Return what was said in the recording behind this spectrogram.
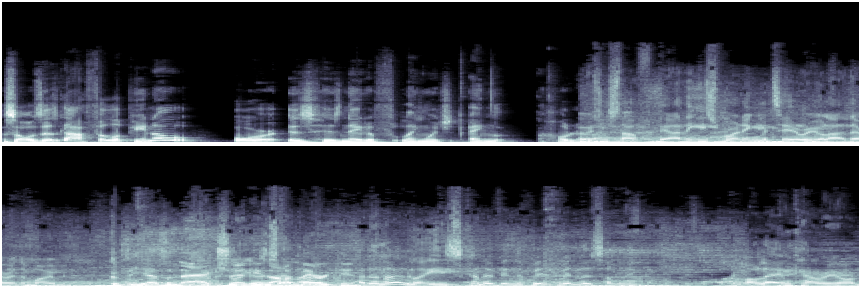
So is this guy Filipino or is his native language English? Hold on, and. Yeah, I think he's running material out there at the moment. because he has an accent. He's not? American. I don't know. Like he's kind of in the middle of something. I'll let him carry on.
